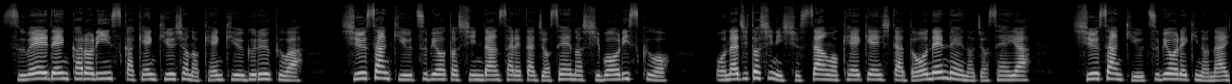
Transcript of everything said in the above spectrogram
スウェーデンカロリンスカ研究所の研究グループは周産期うつ病と診断された女性の死亡リスクを同じ年に出産を経験した同年齢の女性や周産期うつ病歴のない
